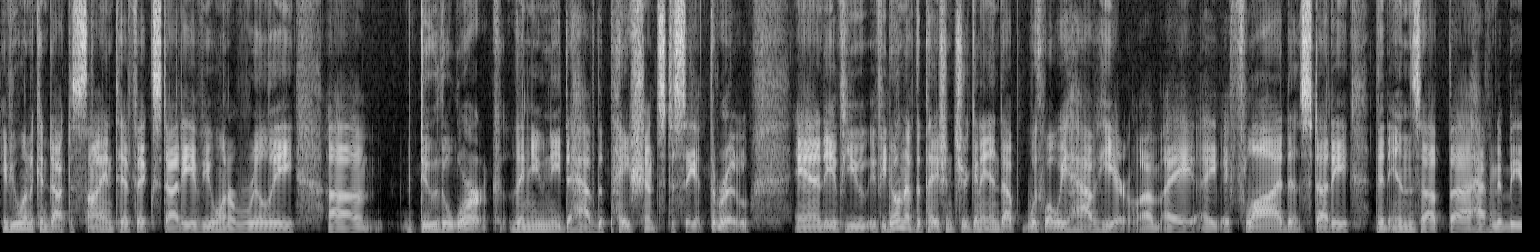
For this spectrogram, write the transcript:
if you want to conduct a scientific study, if you want to really um, do the work, then you need to have the patience to see it through. And if you if you don't have the patience, you're going to end up with what we have here um, a, a a flawed study that ends up uh, having to be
